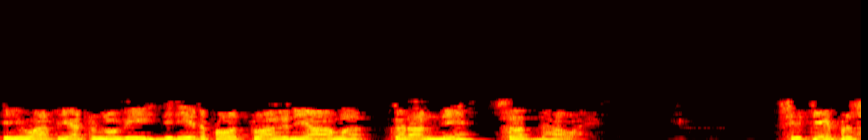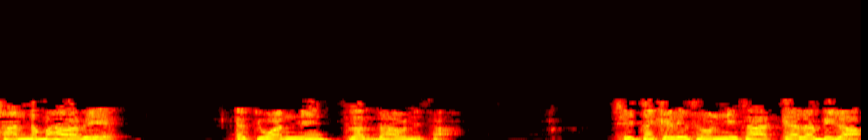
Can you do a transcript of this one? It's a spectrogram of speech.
ඒවාට යට නොවි ඉදිරියට පවත්වාගෙන යාම කරන්නේ ශ්‍රද්ධාවයි. සිතේ ප්‍රසන්න භාවය ඇතිවන්නේ ශ්‍රද්ධාව නිසා. සිත කෙලෙසුන් නිසා කැළඹිලා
